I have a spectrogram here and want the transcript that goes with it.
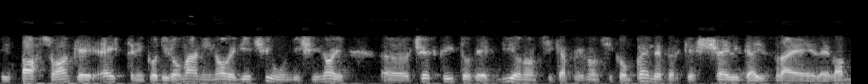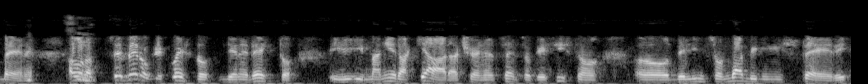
il passo anche etnico di Romani 9, 10, 11, noi eh, c'è scritto che Dio non si, capi- non si comprende perché scelga Israele, va bene? Allora, se è vero che questo viene detto in in maniera chiara, cioè nel senso che esistono eh, degli insondabili misteri,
